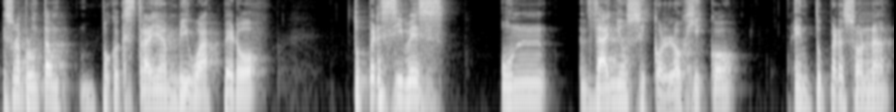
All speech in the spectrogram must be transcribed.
es una pregunta un poco extraña, ambigua, pero tú percibes un daño psicológico en tu persona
